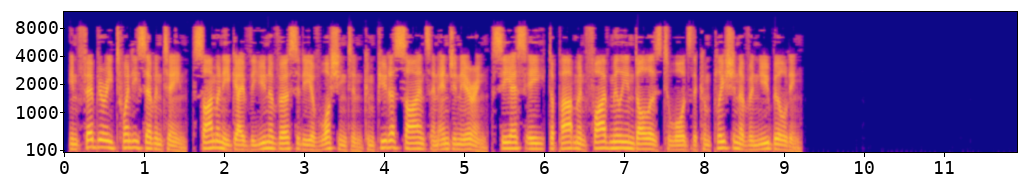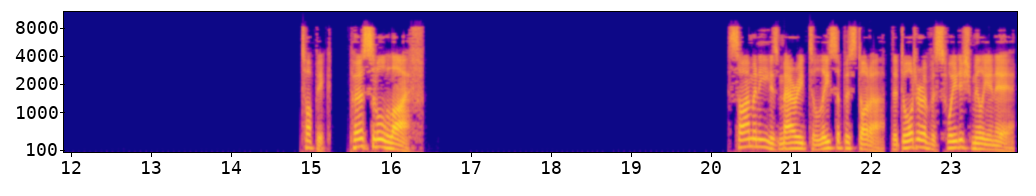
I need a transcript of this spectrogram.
In February 2017, Simonyi gave the University of Washington Computer Science and Engineering CSE Department $5 million towards the completion of a new building. Personal life Simonyi is married to Lisa Persdotter, the daughter of a Swedish millionaire.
